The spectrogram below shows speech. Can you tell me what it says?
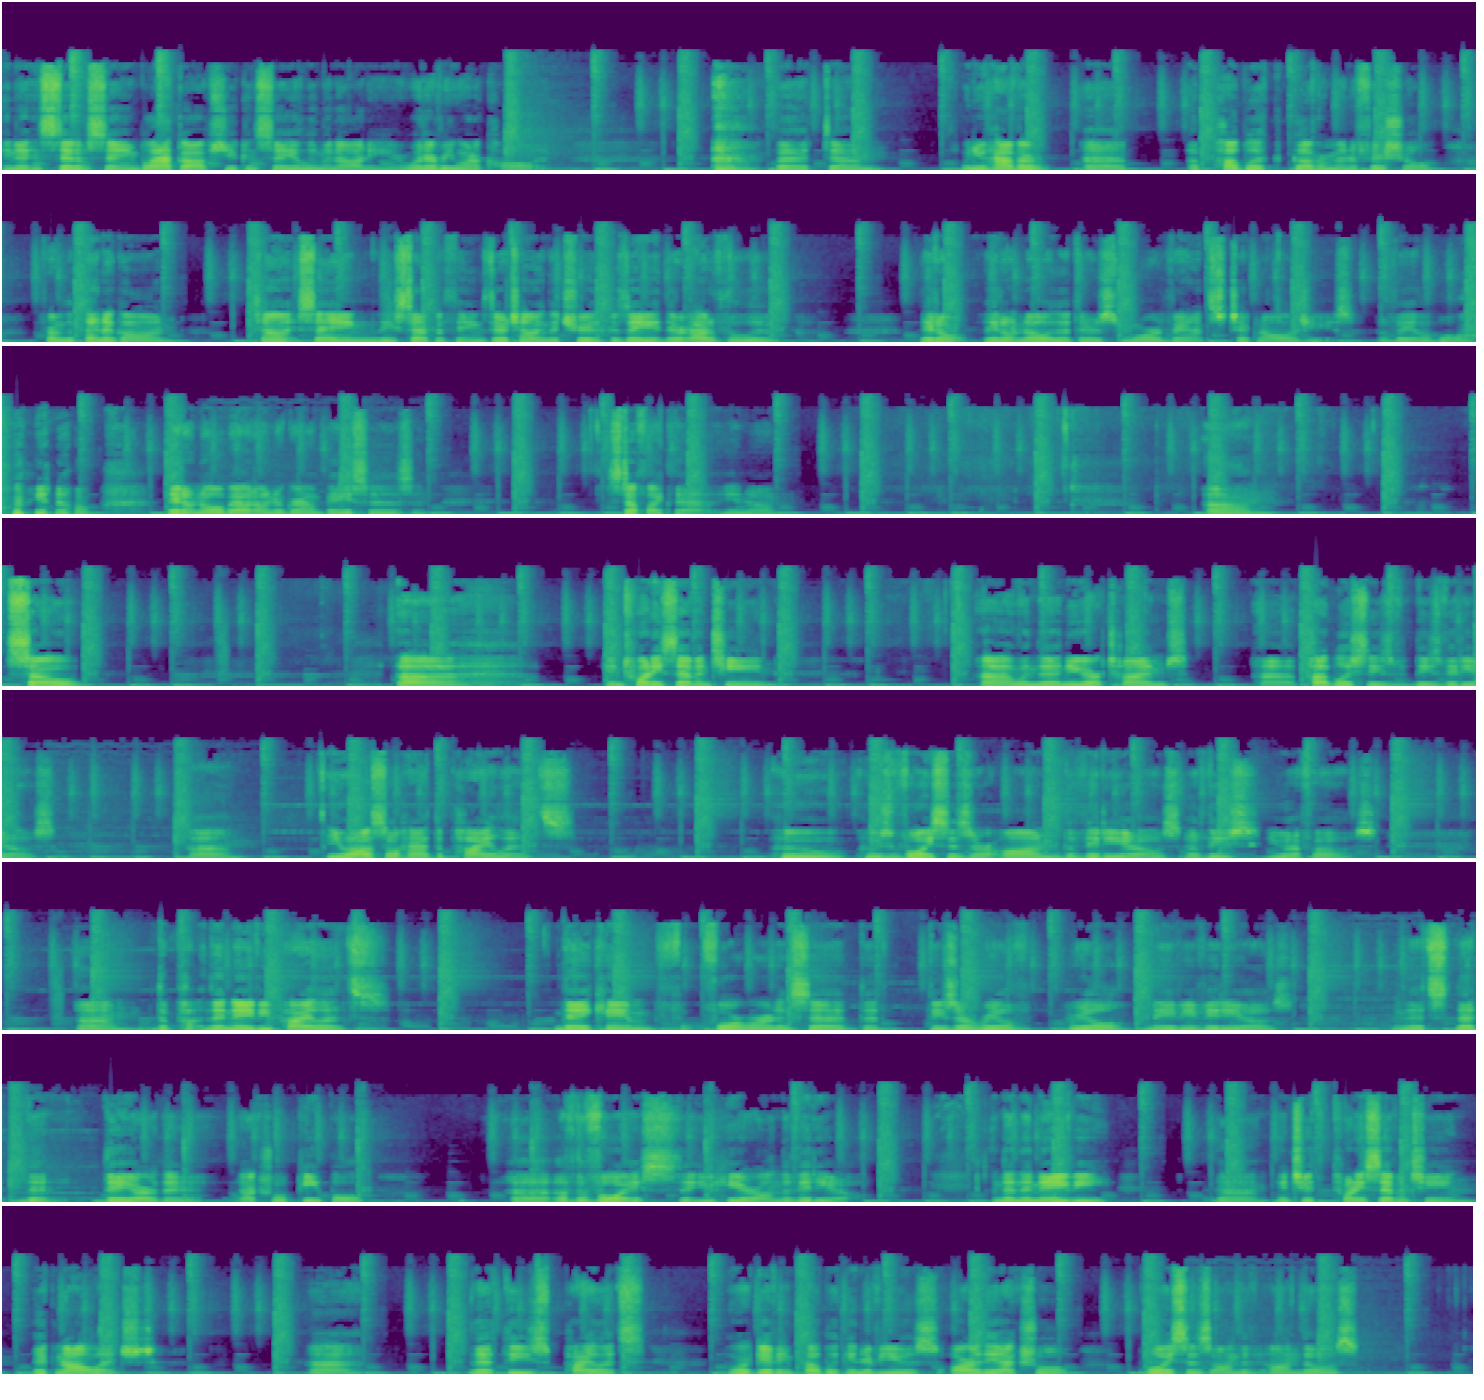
in, instead of saying black ops, you can say Illuminati or whatever you want to call it. but um, when you have a, a, a public government official from the Pentagon tell, saying these type of things, they're telling the truth because they they're out of the loop. They don't they don't know that there's more advanced technologies available. you know, they don't know about underground bases and stuff like that. You know. Um. So. Uh, in 2017, uh, when the New York Times uh, published these these videos, um, you also had the pilots who whose voices are on the videos of these UFOs. Um, the the Navy pilots they came f- forward and said that these are real real Navy videos, and that's that that they are the actual people uh, of the voice that you hear on the video. And then the Navy um, in 2017 acknowledged uh, that these pilots who are giving public interviews are the actual voices on the on those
